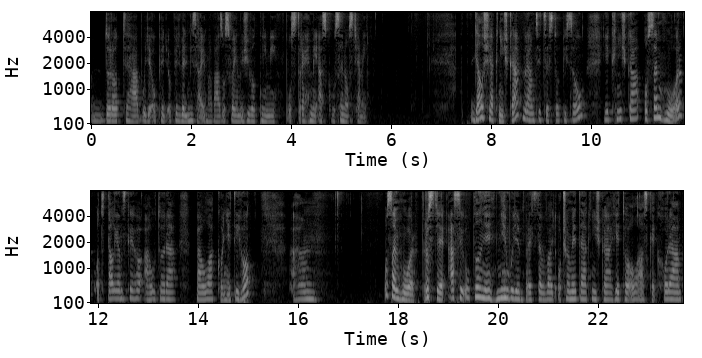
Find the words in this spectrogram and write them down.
Dorota bude opäť, opäť veľmi zaujímavá so svojimi životnými postrehmi a skúsenosťami. Ďalšia knižka v rámci cestopisov je knižka 8 hôr od talianského autora Paula Konetyho. Um, 8 hôr. Proste asi úplne nebudem predstavovať, o čom je tá knižka. Je to o láske k horám,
